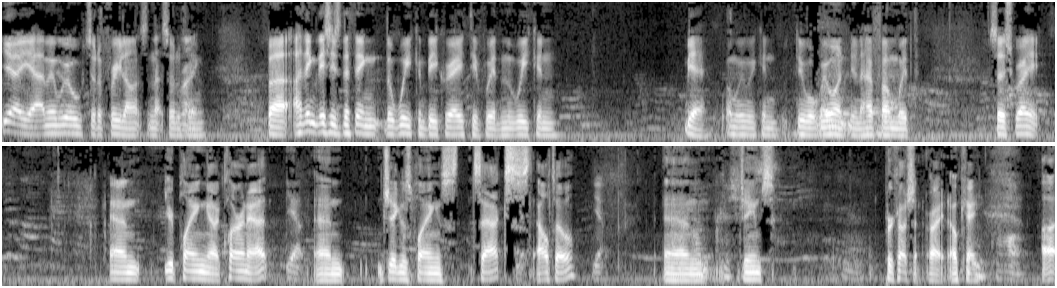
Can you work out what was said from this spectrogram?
yeah, yeah. I mean, we're all sort of freelance and that sort of Right. thing. But I think this is the thing that we can be creative with, and that we can, yeah, I mean, we can do what we want, you know, have fun with. So it's great. and you're playing uh, clarinet. Yeah. And Jacob's playing s- sax, alto, Yeah. and. James percussion. Right. Okay. Uh,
